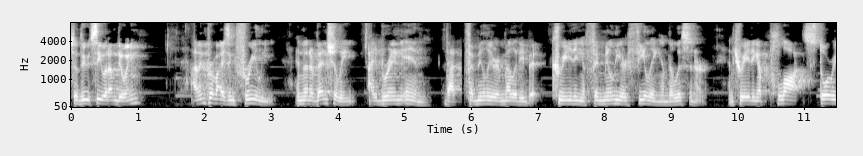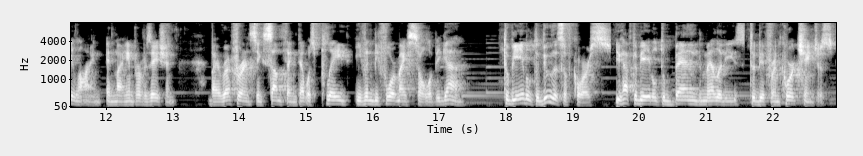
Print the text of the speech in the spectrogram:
So do you see what I'm doing? I'm improvising freely and then eventually I bring in that familiar melody bit, creating a familiar feeling in the listener and creating a plot storyline in my improvisation by referencing something that was played even before my solo began. To be able to do this, of course, you have to be able to bend melodies to different chord changes.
